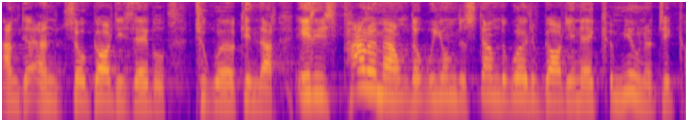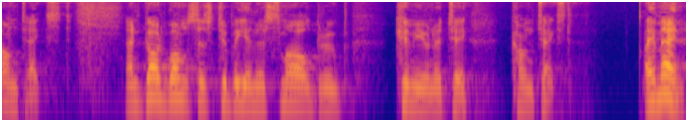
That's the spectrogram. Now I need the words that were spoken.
And, and so God is able to work in that. It is paramount that we understand the Word of God in a community context. And God wants us to be in a small group community context. Amen.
